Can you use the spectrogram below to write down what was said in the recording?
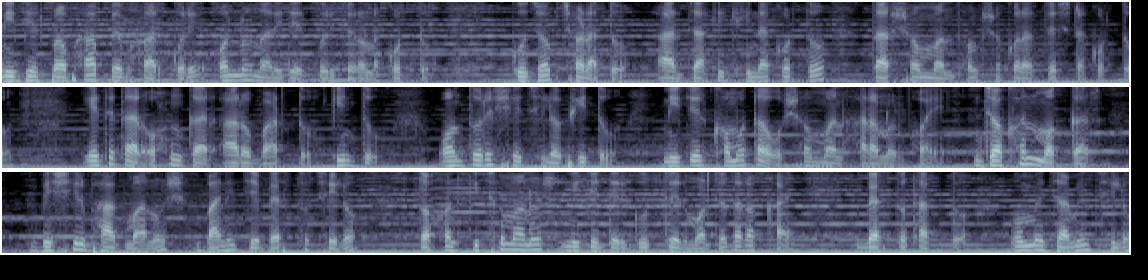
নিজের প্রভাব ব্যবহার করে অন্য নারীদের পরিচালনা করত, গুজব ছড়াতো আর যাকে ঘৃণা করত তার সম্মান ধ্বংস করার চেষ্টা করত। এতে তার অহংকার আরও বাড়ত। কিন্তু অন্তরে সে ছিল ভীত, নিজের ক্ষমতা ও সম্মান হারানোর ভয়ে। যখন মক্কার বেশিরভাগ মানুষ বাণিজ্যে ব্যস্ত ছিল, তখন কিছু মানুষ নিজেদের গোত্রের মর্যাদা রক্ষায় ব্যস্ত থাকত। উম্মে জামিল ছিল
